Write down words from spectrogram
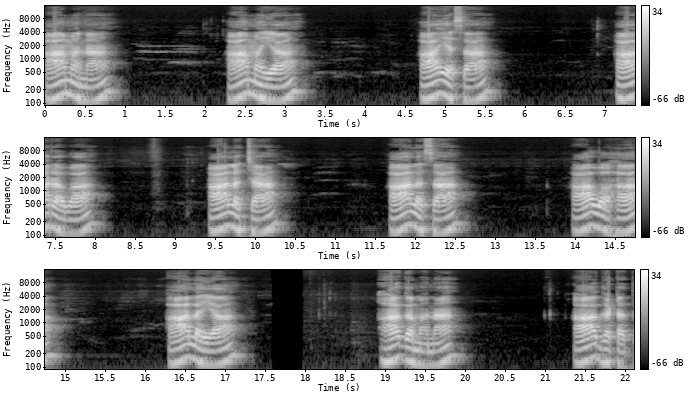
ಆಮನ ಆಮಯ ಆಯಸ ಆರವ ಆಲಚ ಆಲಸ ಆವಹ ಆಲಯ ಆಗಮನ ಆಘಟತ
